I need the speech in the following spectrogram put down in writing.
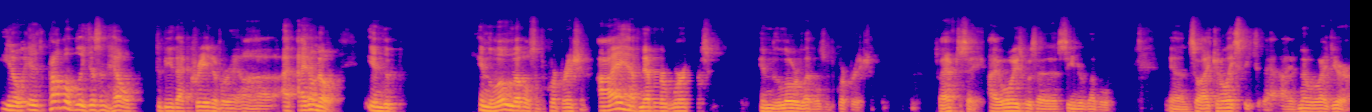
you know it probably doesn't help to be that creative or uh, I, I don't know in the in the low levels of the corporation. I have never worked in the lower levels of the corporation. So I have to say, I always was at a senior level. And so I can only speak to that. I have no idea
